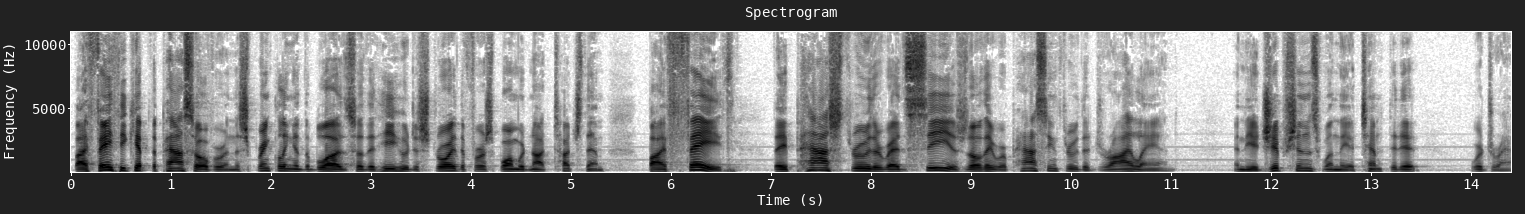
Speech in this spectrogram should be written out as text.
By faith he kept the Passover and the sprinkling of the blood, so that he who destroyed the firstborn would not touch them. By faith they passed through the Red Sea as though they were passing through the dry land. And the Egyptians, when they attempted it, were drowned.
